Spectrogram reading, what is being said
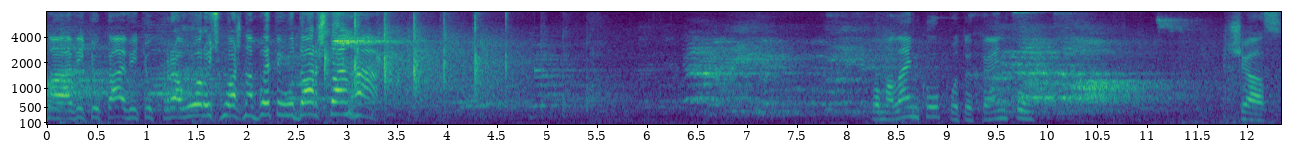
на Вітюка. Вітюк праворуч можна бити. Удар штанга. Помаленьку, потихеньку. Час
